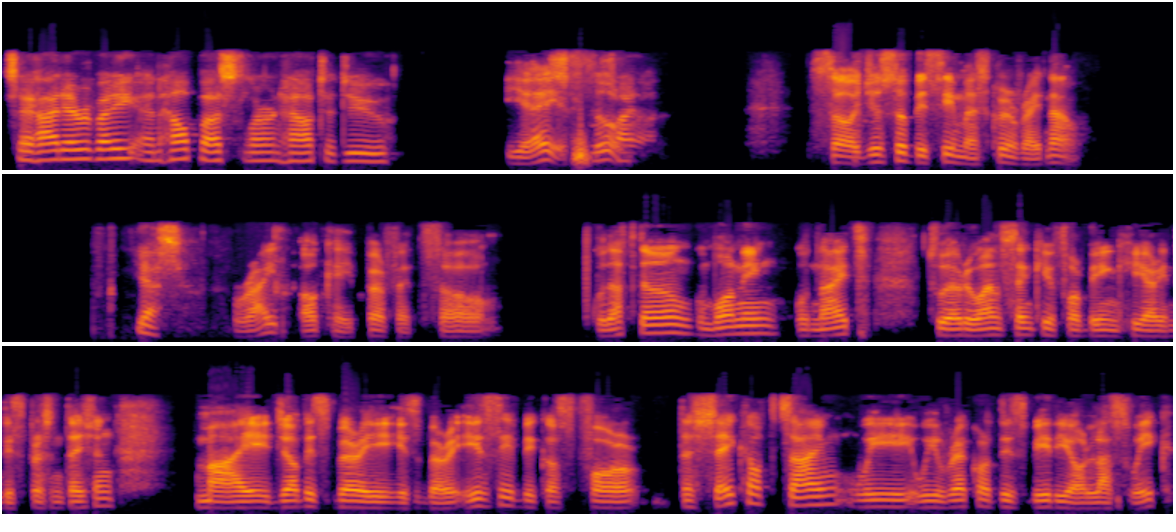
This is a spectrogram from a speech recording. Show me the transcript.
say hi to everybody and help us learn how to do Yes, sure. So you should be seeing my screen right now. Yes. Right? Okay, perfect. So good afternoon, good morning, good night to everyone. Thank you for being here in this presentation. My job is very is very easy because for the sake of time, we we record this video last week,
